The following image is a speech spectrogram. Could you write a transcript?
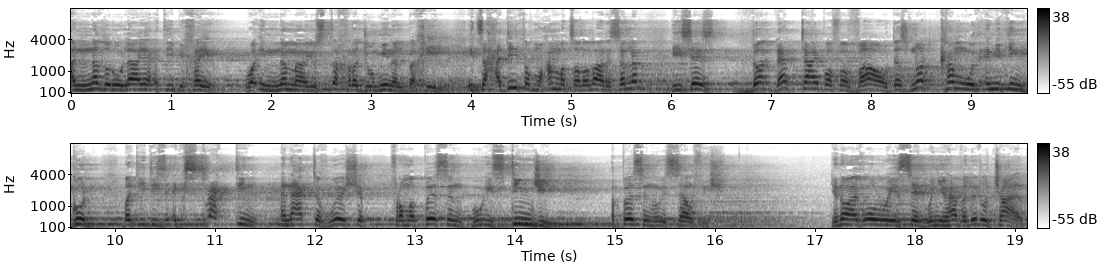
النذر لا يأتي بخير وإنما يستخرج من البخيل It's a hadith of Muhammad صلى الله عليه وسلم He says that, that type of a vow does not come with anything good but it is extracting an act of worship from a person who is stingy a person who is selfish You know I've always said when you have a little child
